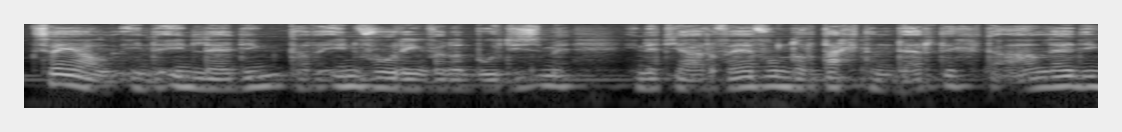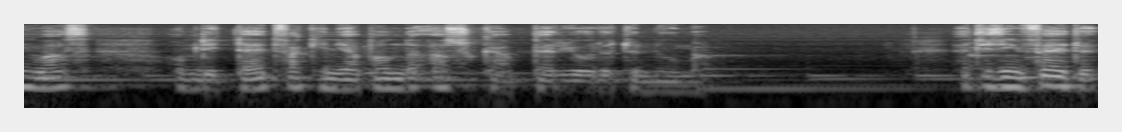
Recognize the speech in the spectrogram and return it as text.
Ik zei al in de inleiding dat de invoering van het boeddhisme in het jaar 538 de aanleiding was om dit tijdvak in Japan de Asuka-periode te noemen. Het is in feite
